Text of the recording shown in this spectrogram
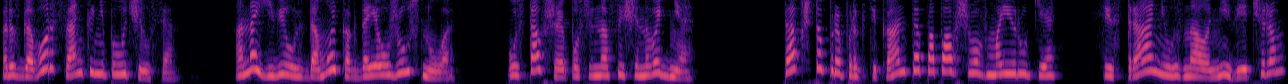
Разговор с Анькой не получился. Она явилась домой, когда я уже уснула, уставшая после насыщенного дня. Так что про практиканта, попавшего в мои руки, сестра не узнала ни вечером,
